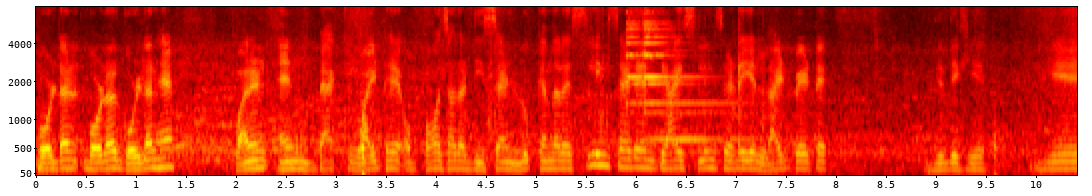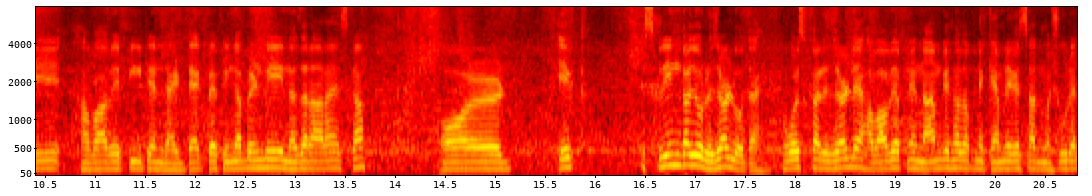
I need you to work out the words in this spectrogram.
बॉर्डर बॉर्डर गोल्डन है। फ्रंट एंड बैक वाइट है और बहुत ज़्यादा डिसेंट लुक के अंदर है। स्लिम सेट है, इंतहाई स्लिम सेट है, ये लाइट वेट है। ये देखिए, ये हवावे पीट एंड लाइट बैक पे फिंगरप्रिंट भी नज़र आ रहा है इसका। और एक स्क्रीन का जो रिज़ल्ट होता है, वो इसका रिज़ल्ट है हवावे अपने नाम के साथ, अपने कैमरे के साथ मशहूर है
